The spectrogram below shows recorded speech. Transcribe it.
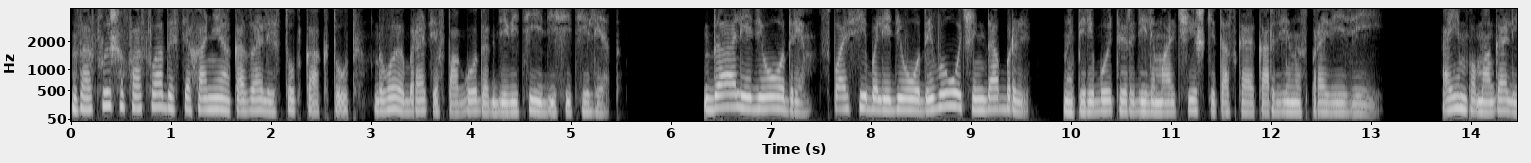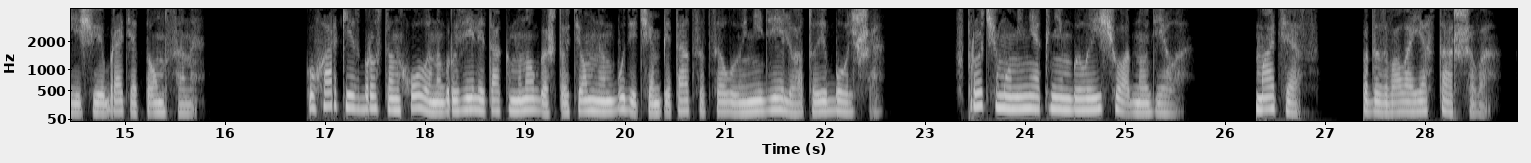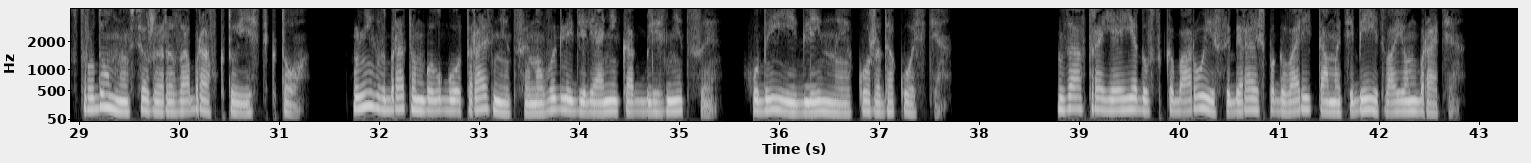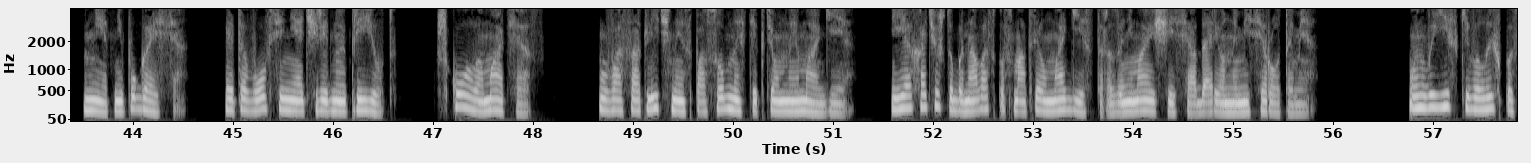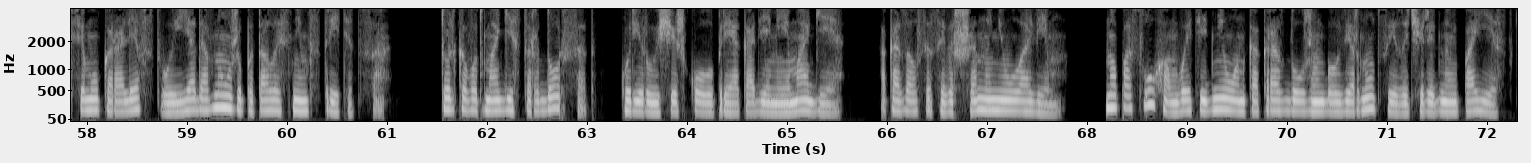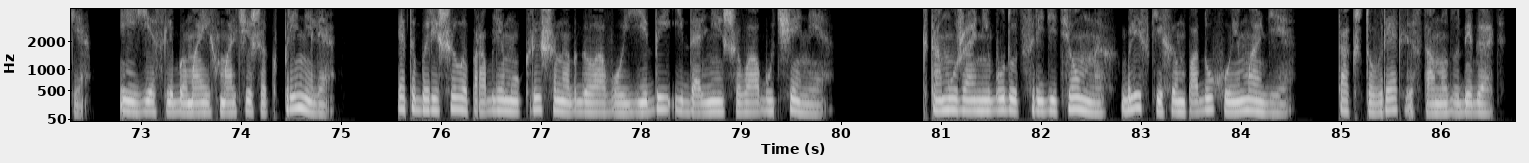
Заслышав о сладостях, они оказались тут как тут, двое братьев по годах девяти и десяти лет. «Да, леди Одри, спасибо, леди Одри, вы очень добры», — наперебой твердили мальчишки, таская корзины с провизией. А им помогали еще и братья Томпсоны. Кухарки из Бростон-Холла нагрузили так много, что темным будет чем питаться целую неделю, а то и больше. Впрочем, у меня к ним было еще одно дело. «Матиас», — подозвала я старшего, с трудом, но все же разобрав, кто есть кто. У них с братом был год разницы, но выглядели они как близнецы, худые и длинные, кожа до кости. Завтра я еду в Скобару и собираюсь поговорить там о тебе и твоем брате. Нет, не пугайся. Это вовсе не очередной приют. Школа, Матиас. У вас отличные способности к темной магии. Я хочу, чтобы на вас посмотрел магистр, занимающийся одаренными сиротами. Он выискивал их по всему королевству, и я давно уже пыталась с ним встретиться. Только вот магистр Дорсет курирующий школу при Академии магии, оказался совершенно неуловим. Но, по слухам, в эти дни он как раз должен был вернуться из очередной поездки, и если бы моих мальчишек приняли, это бы решило проблему крыши над головой, еды и дальнейшего обучения. К тому же они будут среди темных, близких им по духу и магии, так что вряд ли станут сбегать.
